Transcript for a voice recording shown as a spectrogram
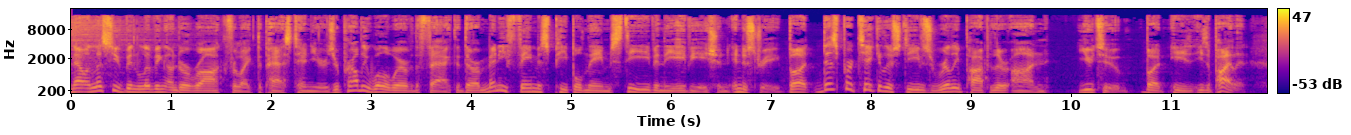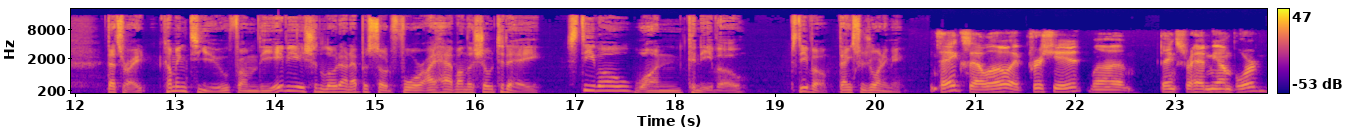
Now, unless you've been living under a rock for like the past 10 years, you're probably well aware of the fact that there are many famous people named Steve in the aviation industry. But this particular Steve's really popular on YouTube, but he's, he's a pilot. That's right. Coming to you from the Aviation Lowdown episode 4 I have on the show today, Stevo One Kinevo. Stevo, thanks for joining me. Thanks, hello. I appreciate it. Uh, thanks for having me on board.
